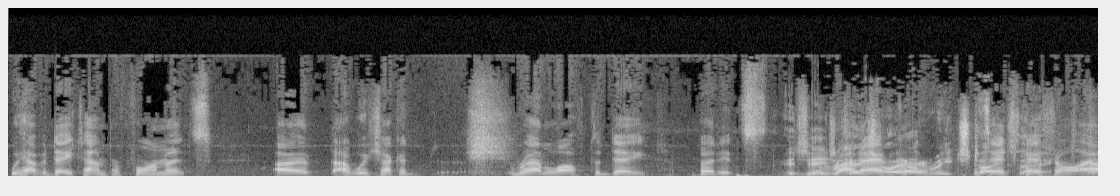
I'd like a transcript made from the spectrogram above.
we have a daytime performance. Uh, I wish I could uh, rattle off the date, but it's It's right educational after, outreach It's type thing, educational yeah.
